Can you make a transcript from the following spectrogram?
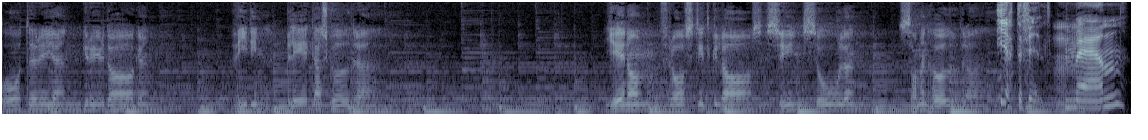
Återigen gryr dagen vid din bleka skuldra Genom frostigt glas syns solen som en huldra Jättefint. Men...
